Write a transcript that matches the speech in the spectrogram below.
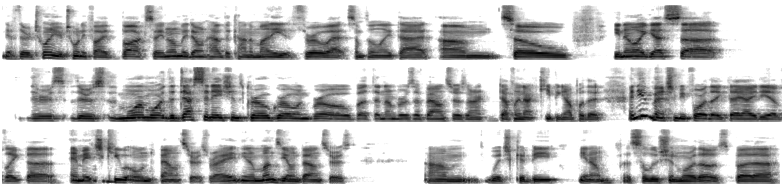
if they're 20 or 25 bucks I normally don't have the kind of money to throw at something like that um, so you know I guess uh, there's there's more and more the destinations grow grow and grow but the numbers of bouncers aren't definitely not keeping up with it and you've mentioned before like the idea of like the mhq owned bouncers right you know munzee owned bouncers um, which could be you know a solution more of those. But uh,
